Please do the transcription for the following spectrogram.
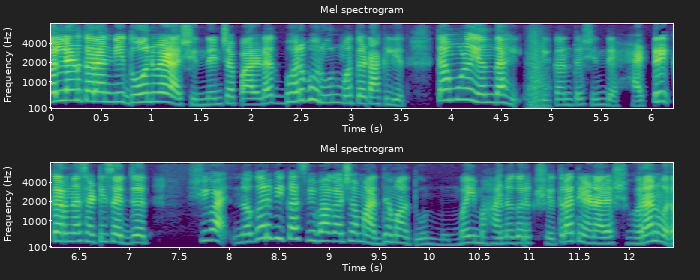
कल्याणकरांनी दोन वेळा शिंदेच्या पारड्यात भरभरून मतं टाकली आहेत. त्यामुळे यंदाही श्रीकांत शिंदे हॅट्रिक करण्यासाठी सज्ज आहेत. शिवाय नगर विकास विभागाच्या माध्यमातून मुंबई महानगर क्षेत्रात येणाऱ्या शहरांवर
